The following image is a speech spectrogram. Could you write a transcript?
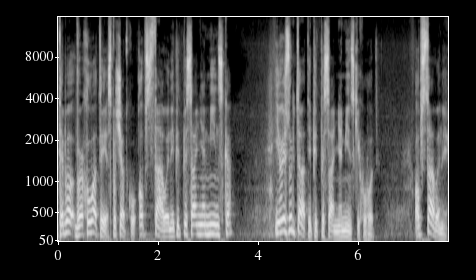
Треба врахувати спочатку обставини підписання Мінська і результати підписання мінських угод. Обставини.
